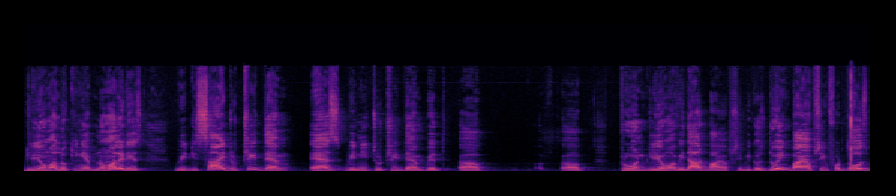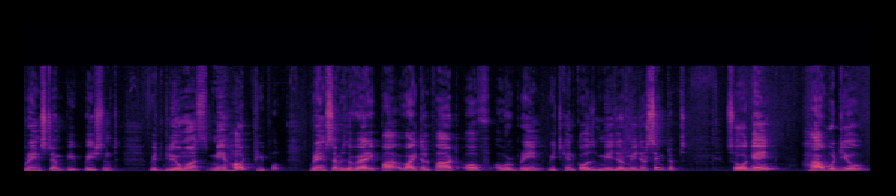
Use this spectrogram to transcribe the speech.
glioma looking abnormalities we decide to treat them as we need to treat them with uh, uh, proven glioma without biopsy because doing biopsy for those brainstem patient with gliomas may hurt people. Brainstem is a very vital part of our brain which can cause major major symptoms. So, again how would you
